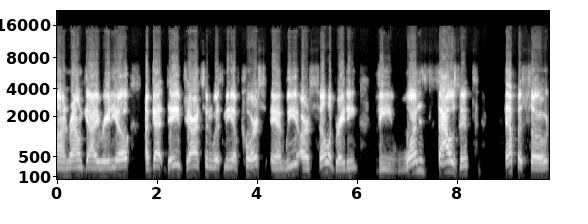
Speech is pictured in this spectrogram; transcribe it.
on Round Guy Radio. I've got Dave Johnson with me, of course, and we are celebrating the 1000th episode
